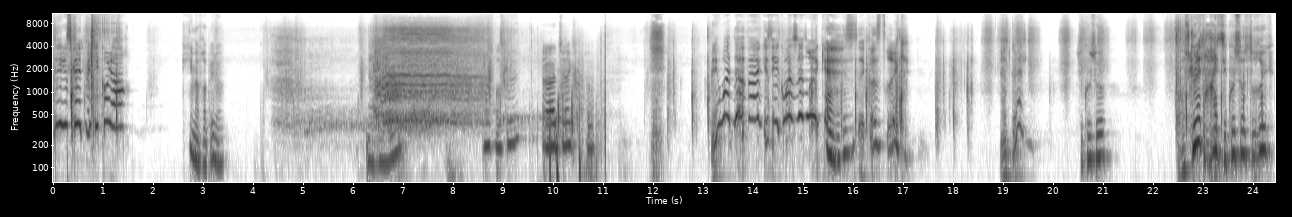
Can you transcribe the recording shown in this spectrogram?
C'est des squelettes multicolores Qui m'a frappé là? Ah, direct plutôt. Mais what the fuck? C'est quoi ce truc? C'est quoi ce truc? Un squelette? C'est quoi ça? Un squelette, arrête, c'est quoi ça ce truc?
